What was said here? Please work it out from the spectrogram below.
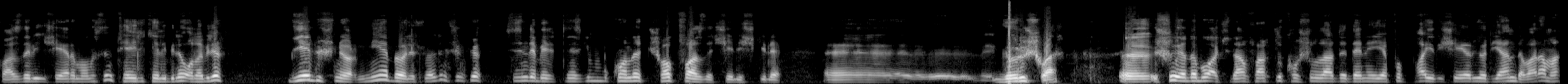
fazla bir işe yaramamasının tehlikeli bile olabilir diye düşünüyorum. Niye böyle söyledim? Çünkü sizin de belirttiğiniz gibi bu konuda çok fazla çelişkili e, görüş var. E, şu ya da bu açıdan farklı koşullarda deney yapıp hayır işe yarıyor diyen de var ama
